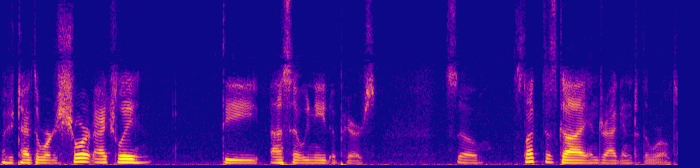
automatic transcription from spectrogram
if you type the word short, actually, the asset we need appears. So select this guy and drag into the world.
